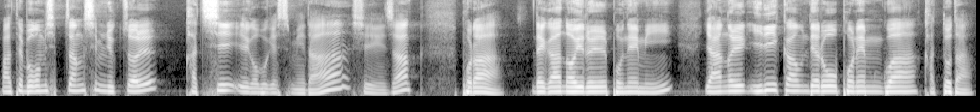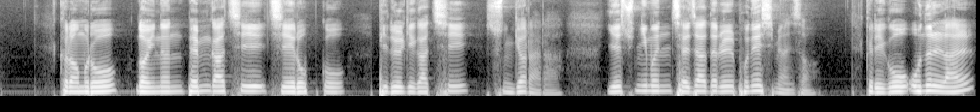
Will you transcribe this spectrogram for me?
마태복음 10장 16절 같이 읽어보겠습니다. 시작. 보라, 내가 너희를 보냄이 양을 이리 가운데로 보냄과 같도다. 그러므로 너희는 뱀같이 지혜롭고 비둘기같이 순결하라. 예수님은 제자들을 보내시면서 그리고 오늘날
